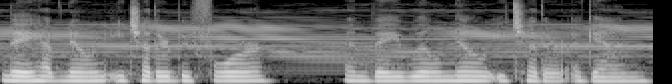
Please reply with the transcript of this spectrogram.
They have known each other before, and they will know each other again.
